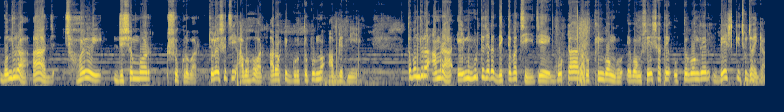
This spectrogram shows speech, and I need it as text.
বন্ধুরা, আজ ছয়ই ডিসেম্বর শুক্রবার। চলে এসেছি আবহাওয়ার আরও একটি গুরুত্বপূর্ণ আপডেট নিয়ে। তো বন্ধুরা, আমরা এই মুহূর্তে যেটা দেখতে পাচ্ছি যে গোটা দক্ষিণবঙ্গ এবং সেই সাথে উত্তরবঙ্গের বেশ কিছু জায়গা।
